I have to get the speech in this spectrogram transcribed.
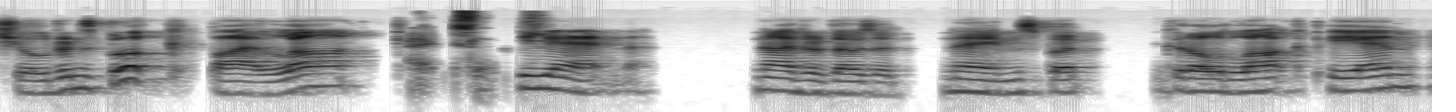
children's book by La Excellent. Pien. Neither of those are names, but good old Lark Pien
